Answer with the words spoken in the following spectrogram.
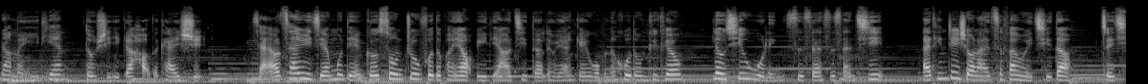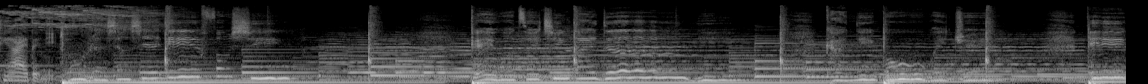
让每一天都是一个好的开始。想要参与节目点歌送祝福的朋友，一定要记得留言给我们的互动 QQ 六七五零四三四三七，来听这首来自范玮琪的《最亲爱的你》。突然想写一封信，给我最亲爱的你，看你不畏惧，一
